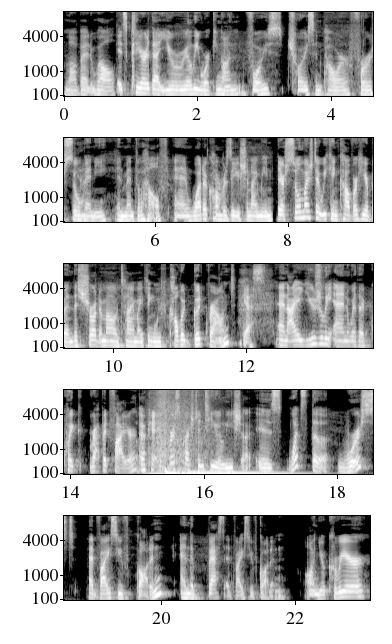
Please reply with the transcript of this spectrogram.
love it. Well, it's clear that you're really working on voice, choice, and power for so yeah. many in mental health. And what a conversation. Yeah. I mean, there's so much that we can cover here, but in this short amount of time, I think we've covered good ground. Yes. And I usually end with a quick rapid fire. Okay. The first question to you, Elisha, is what's the worst advice you've gotten and the best advice you've gotten on your career?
